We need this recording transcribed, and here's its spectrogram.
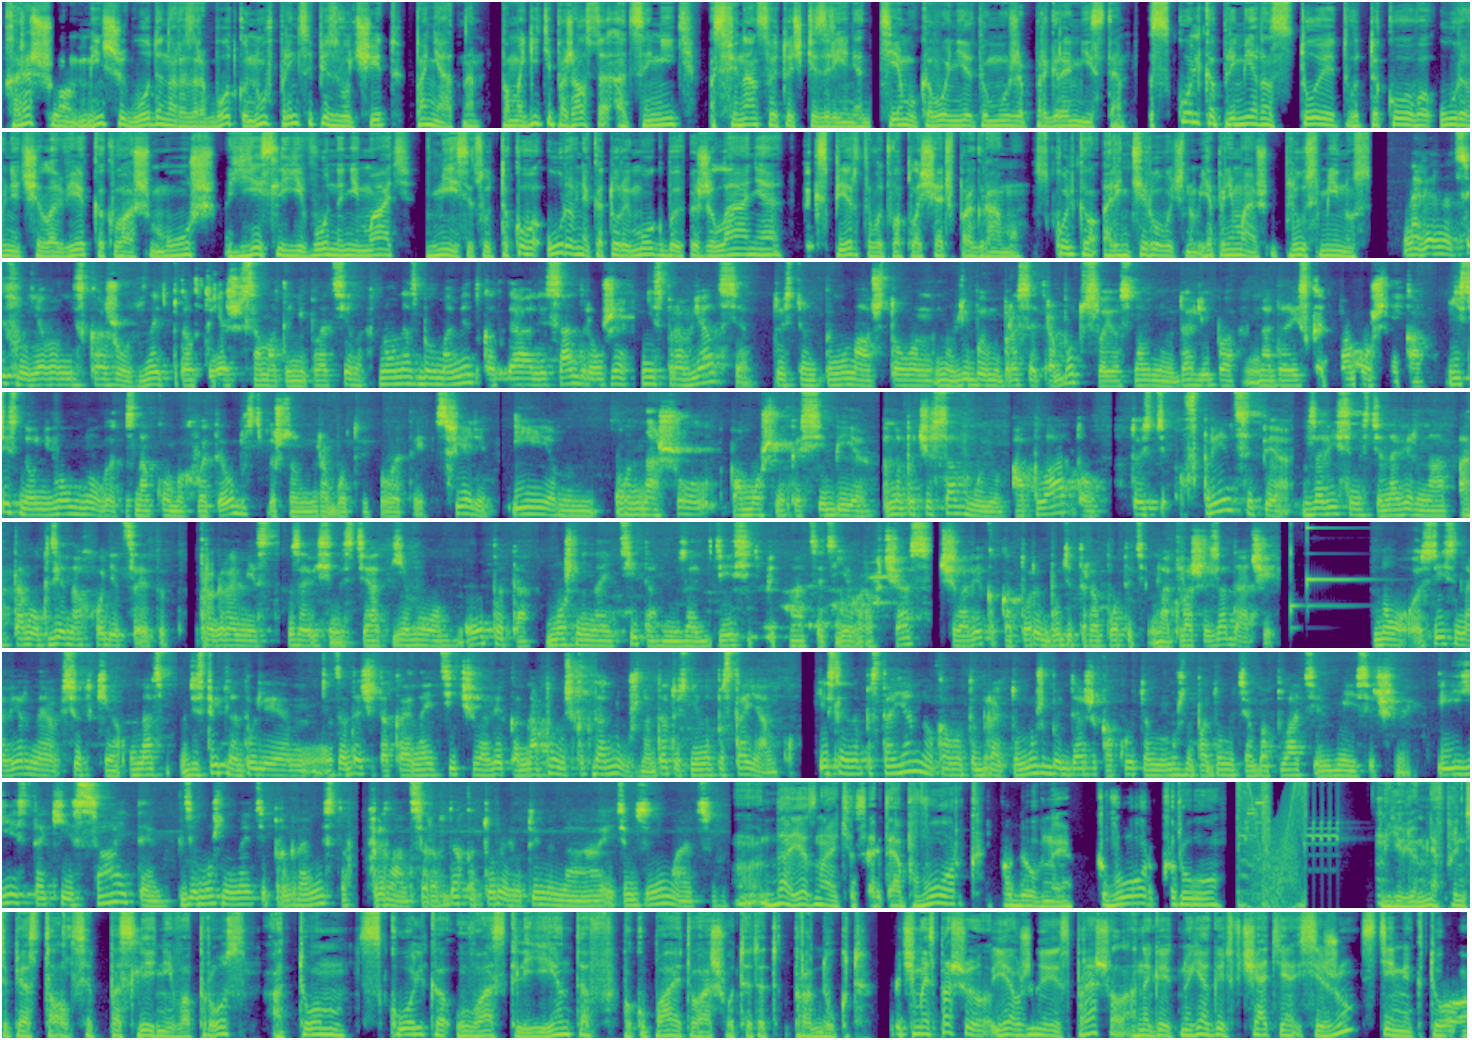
Хорошо, меньше года на разработку, ну, в принципе, звучит понятно. Помогите, пожалуйста, оценить с финансовой точки зрения тем, у кого нет мужа программиста. Сколько примерно стоит вот такого уровня человек, как ваш муж, если его нанимать в месяц? Вот такого уровня, который мог бы желание эксперта вот воплощать в программу. Сколько ориентировочно? Я понимаю, плюс-минус Наверное, цифру я вам не скажу, знаете, потому что я же сама-то не платила. Но у нас был момент, когда Александр уже не справлялся, то есть он понимал, что он, ну, либо ему бросать работу свою основную, да, либо надо искать помощника. Естественно, у него много знакомых в этой области, потому что он работает в этой сфере. И он нашел помощника себе на почасовую оплату. То есть, в принципе, в зависимости, наверное, от того, где находится этот программист, в зависимости от его опыта, можно найти там за 10-15 евро в час человека, который будет работать над вашей задачей. Но здесь, наверное, все-таки у нас действительно были задача такая найти человека на помощь, когда нужно, да, то есть не на постоянку. Если на постоянную кого-то брать, то, может быть, даже какой-то можно подумать об оплате месячной. И есть такие сайты, где можно найти программистов, фрилансеров, да, которые вот именно этим занимаются. Да, я знаю эти сайты, Upwork и подобные. Quark.ru. Юлия, у меня, в принципе, остался последний вопрос о том, сколько у вас клиентов покупает ваш вот этот продукт. Почему я спрашиваю? Я уже спрашивал, она говорит, ну я, говорит, в чате сижу с теми, кто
